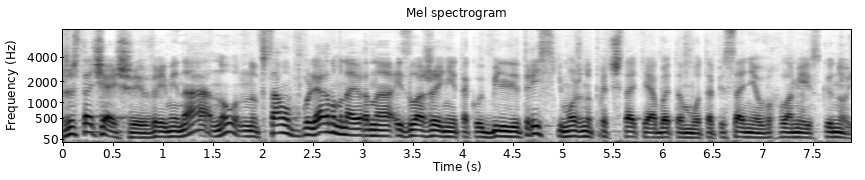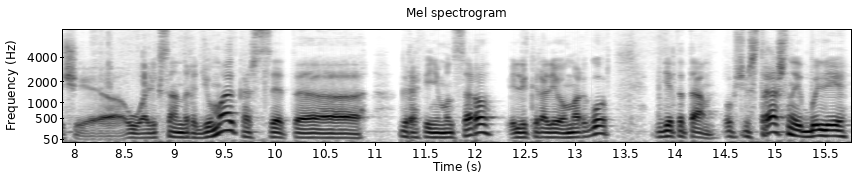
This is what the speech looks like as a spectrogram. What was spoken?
Жесточайшие времена. Ну, в самом популярном, наверное, изложении такой билетристики можно прочитать и об этом вот описание Варфоломеевской ночи у Александра Дюма. Кажется, это графиня Монсоро или королева Марго, где-то там. В общем, страшные были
